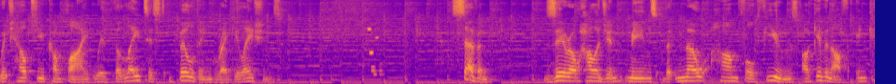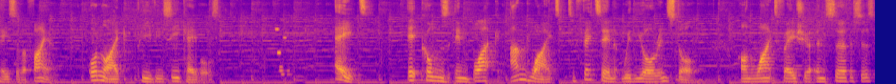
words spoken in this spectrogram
which helps you comply with the latest building regulations. 7. Zero halogen means that no harmful fumes are given off in case of a fire, unlike PVC cables. 8. It comes in black and white to fit in with your install. On white fascia and surfaces,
